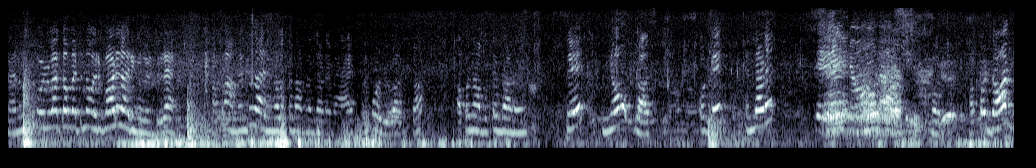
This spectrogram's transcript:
കാരണം നമുക്ക് ഒഴിവാക്കാൻ പറ്റുന്ന ഒരുപാട് കാര്യങ്ങളുണ്ട് അല്ലേ? അപ്പൊ അങ്ങനത്തെ കാര്യങ്ങളൊക്കെ നമ്മൾ എന്താണ് മാക്സിമം ഒഴിവാക്കാം. അപ്പൊ നമുക്ക് എന്താണ് സേ നോ പ്ലാസ്റ്റിക് ഓക്കെ എന്താണ് Okay. അപ്പൊ ഡോണ്ട്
